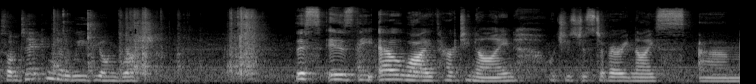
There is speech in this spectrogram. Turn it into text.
So I'm taking a Louise Young brush. This is the LY39, which is just a very nice um,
